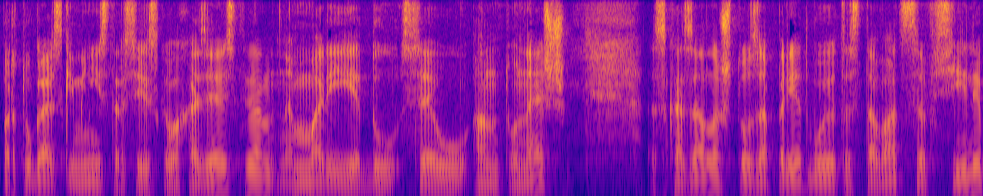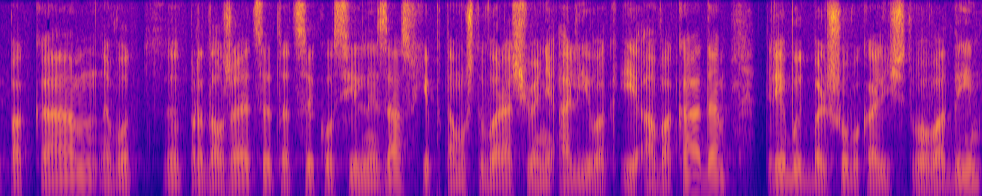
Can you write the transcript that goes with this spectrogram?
португальский министр сельского хозяйства Мария ду Сеу Антунеш сказала, что запрет будет оставаться в силе, пока вот продолжается этот цикл сильной засухи, потому что выращивание оливок и авокадо требует большого количества воды,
